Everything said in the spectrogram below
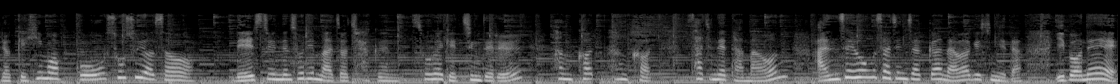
이렇게 힘없고 소수여서 낼 수 있는 소리마저 작은 소외 계층들을 한컷 한컷 사진에 담아온 안세홍 사진작가 나와 계십니다. 이번에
